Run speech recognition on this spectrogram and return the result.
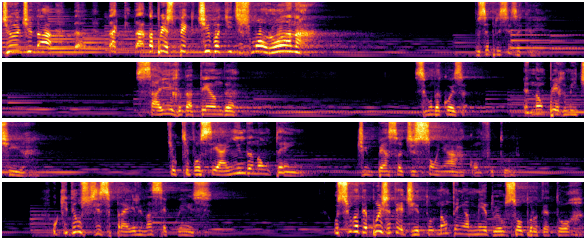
diante da, da, da, da perspectiva que desmorona. Você precisa crer. Sair da tenda. Segunda coisa, é não permitir que o que você ainda não tem te impeça de sonhar com o futuro. O que Deus disse para ele na sequência, o Senhor, depois de ter dito, não tenha medo, eu sou protetor,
